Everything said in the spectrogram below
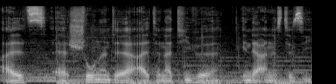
als äh, schonende Alternative in der Anästhesie.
